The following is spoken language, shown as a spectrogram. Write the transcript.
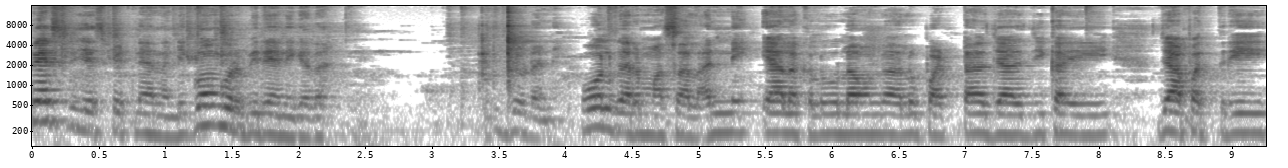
పేస్ట్ చేసి పెట్టినానండి. గోంగూర బిర్యానీ కదా. చూడండి. హోల్ గరం మసాలా అన్నీ. యాలకులు లవంగాలు పట్ట జాజికాయ జాపత్రి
